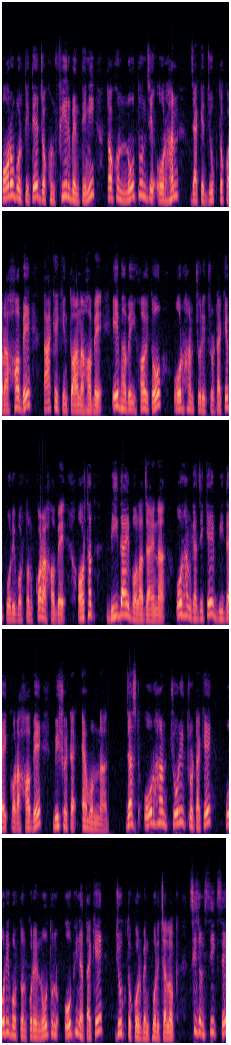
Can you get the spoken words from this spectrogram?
পরবর্তীতে যখন ফিরবেন তিনি, তখন নতুন যে ওরহান যাকে যুক্ত করা হবে, তাকে কিন্তু আনা হবে। এভাবেই হয়তো ওরহান চরিত্রটাকে পরিবর্তন করা হবে। অর্থাৎ বিদায় বলা যায় না। ওরহান গাজীকে বিদায় করা হবে বিষয়টা এমন না। জাস্ট ওরহান চরিত্রটাকে পরিবর্তন করে নতুন অভিনেতাকে যুক্ত করবেন পরিচালক। সিজন সিক্সে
